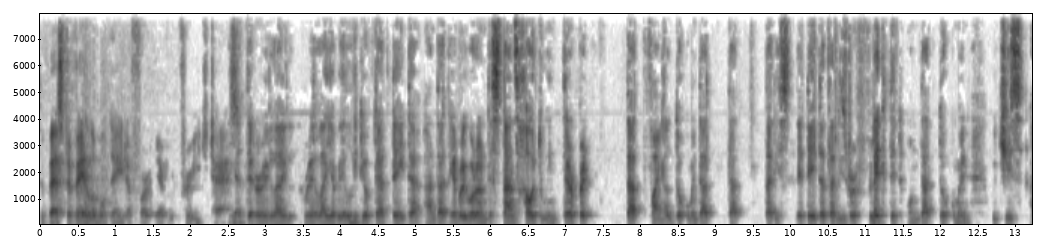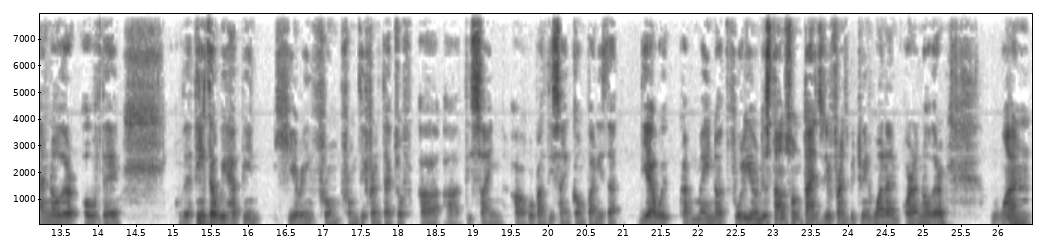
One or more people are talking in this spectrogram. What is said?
the best available data for every, for each task. Yeah, the reli- reliability of that data and that everyone understands how to interpret that final document that that that is the data that is reflected on that document, which is another of the of the things that we have been hearing from from different types of uh, uh, design uh, urban design companies that yeah, we may not fully understand sometimes the difference between one and or another. One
